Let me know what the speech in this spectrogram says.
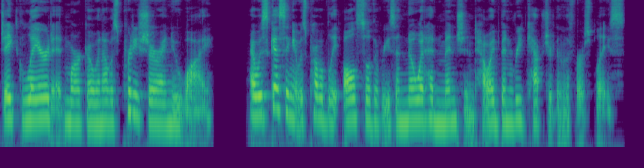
Jake glared at Marco, and I was pretty sure I knew why. I was guessing it was probably also the reason no one had mentioned how I'd been recaptured in the first place.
